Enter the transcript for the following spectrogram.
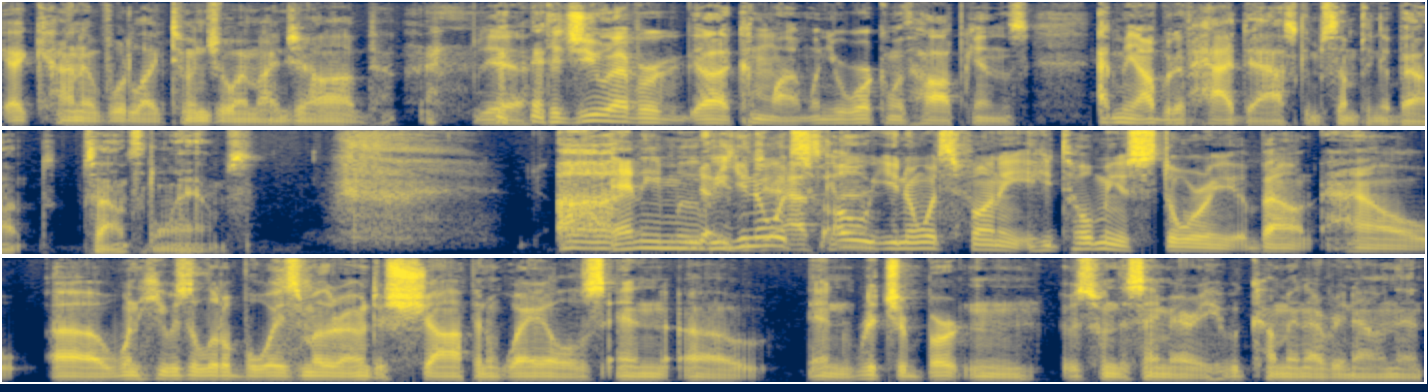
i kind of would like to enjoy my job Yeah. Did you ever uh, come on when you're working with Hopkins? I mean, I would have had to ask him something about Silence of the Lambs. Any movie? you know what's oh you know what's funny he told me a story about how uh, when he was a little boy his mother owned a shop in wales and uh, and Richard Burton was from the same area. He would come in every now and then.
